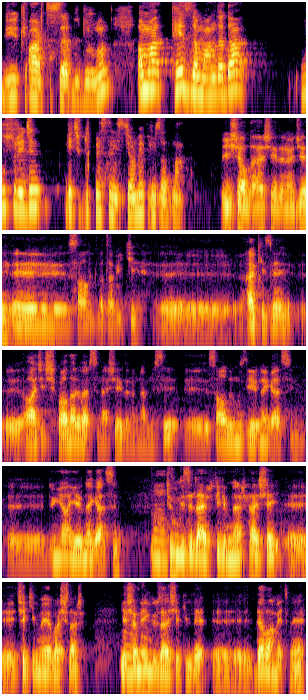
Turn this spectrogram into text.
büyük artısı bu durumun. Ama tez zamanda da bu sürecin geçip gitmesini istiyorum hepimiz adına. İnşallah her şeyden önce eee, sağlıkla tabii ki eee, herkese eee, acil şifalar versin her şeyden önemlisi. Eee, sağlığımız yerine gelsin, eee, dünya yerine gelsin. Evet. Tüm diziler, filmler, her şey eee, çekilmeye başlar. Yaşam en güzel şekilde eee, devam etmeye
